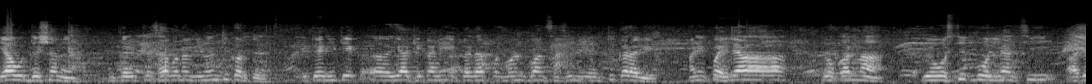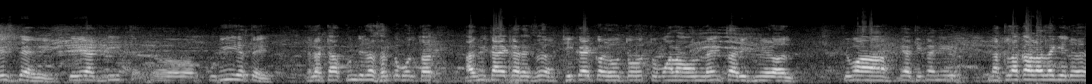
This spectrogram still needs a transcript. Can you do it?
या उद्देशानं मी कलेक्टर साहेबांना विनंती करतो की त्यांनी ते या ठिकाणी एखाद्या परमनंट माणसाची नियुक्ती करावी आणि पहिल्या लोकांना व्यवस्थित बोलण्याची आदेश द्यावे. ते अगदी कुणी येतं आहे त्याला टाकून दिल्यासारखं बोलतात. आम्ही काय करायचं? ठीक आहे कळवतो. तुम्हाला ऑनलाईन तारीख मिळेल. किंवा या ठिकाणी नकला काढायला गेलं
